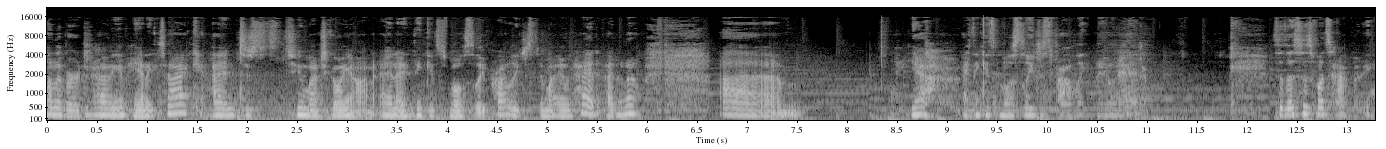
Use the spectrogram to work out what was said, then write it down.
on the verge of having a panic attack and just too much going on. And I think it's mostly probably just in my own head. I don't know. Um, yeah, I think it's mostly just probably my own head. So this is what's happening.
